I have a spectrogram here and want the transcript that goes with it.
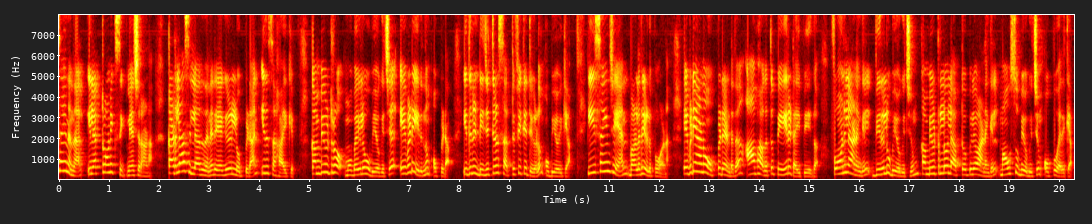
സൈൻ എന്നാൽ ഇലക്ട്രോണിക് സിഗ്നേച്ചർ ആണ്. കടലാസ് ഇല്ലാതെ തന്നെ രേഖകളിൽ ഒപ്പിടാൻ ഇത് സഹായിക്കും. കമ്പ്യൂട്ടറോ മൊബൈലോ ഉപയോഗിച്ച് എവിടെയിരുന്നും ഒപ്പിടാം. ഇതിന് ഡിജിറ്റൽ സർട്ടിഫിക്കറ്റുകളും ഉപയോഗിക്കാം. ഇ സൈൻ ചെയ്യാൻ വളരെ എളുപ്പമാണ്. എവിടെയാണോ ഒപ്പിടേണ്ടത് ആ ഭാഗത്ത് പേര് ടൈപ്പ് ചെയ്യുക. ഫോണിലാണെങ്കിൽ വിരൽ ഉപയോഗിച്ചും കമ്പ്യൂട്ടറിലോ ലാപ്ടോപ്പിലോ ആണെങ്കിൽ മൗസ് ഉപയോഗിച്ചും ഒപ്പ് വരയ്ക്കാം.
